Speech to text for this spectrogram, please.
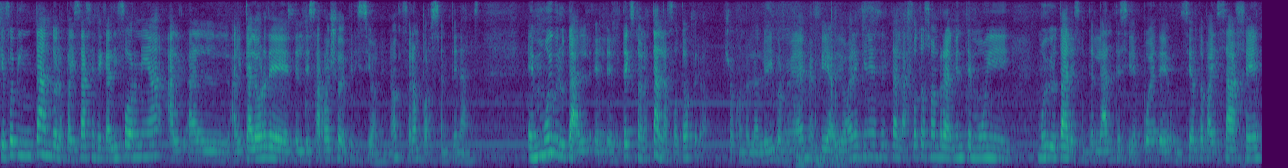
que fue pintando los paisajes de California al, al, al calor de, del desarrollo de prisiones, ¿no? que fueron por centenares. Es muy brutal, el, texto no está en la foto, pero yo cuando la leí por primera vez me fui a, digo, ver ¿quién es esta? Las fotos son realmente muy, muy brutales entre el antes y después de un cierto paisaje,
